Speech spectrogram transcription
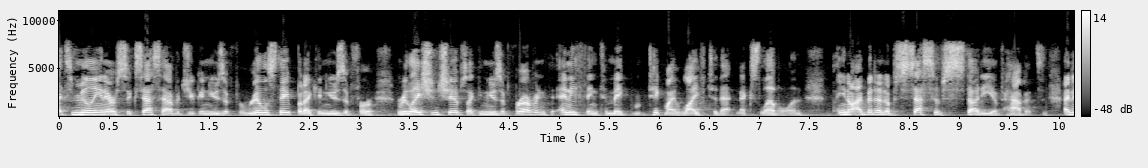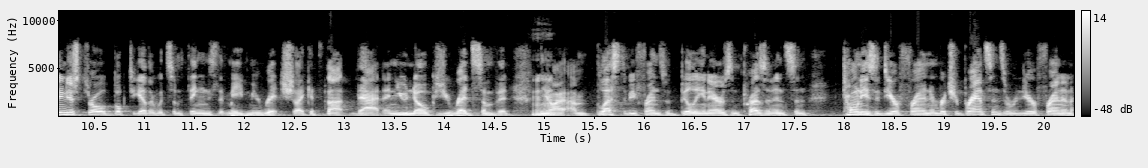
it's a millionaire success habits. You can use it for real estate, but I can use it for relationships. I can use it for everything, anything to make take my life to that next level. And you know, I've been an obsessive study of habits. I didn't just throw a book together with some things that made me rich. Like it's not that, and you know because you read some of it. Mm-hmm. You know, I, I'm blessed to be friends with billionaires and presidents and Tony's a dear friend and Richard Branson's a dear friend, and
